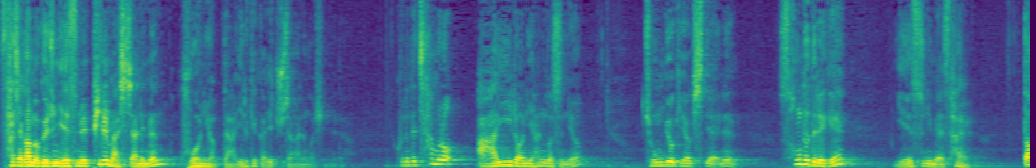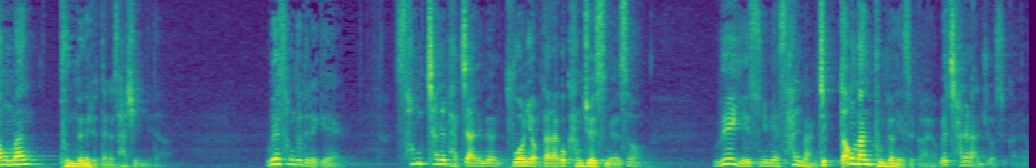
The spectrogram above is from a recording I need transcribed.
사제가 먹여준 예수님의 피를 마시지 않으면 구원이 없다. 이렇게까지 주장하는 것입니다. 그런데 참으로 아이러니한 것은요, 종교개혁 시대에는 성도들에게 예수님의 살, 떡만 분배해줬다는 사실입니다. 왜 성도들에게 성찬을 받지 않으면 구원이 없다라고 강조했으면서 왜 예수님의 살만, 즉 떡만 분병했을까요? 왜 잔을 안 주었을까요?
